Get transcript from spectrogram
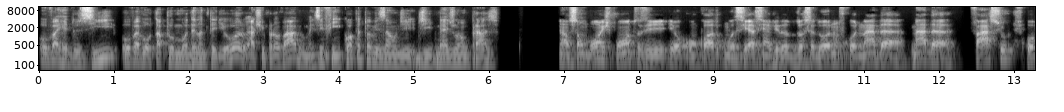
ou vai reduzir, ou vai voltar para o modelo anterior? Acho improvável, mas enfim, qual é a tua visão de, de médio e longo prazo? Não, são bons pontos e eu concordo com você. Assim, a vida do torcedor não ficou nada, nada fácil, ficou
